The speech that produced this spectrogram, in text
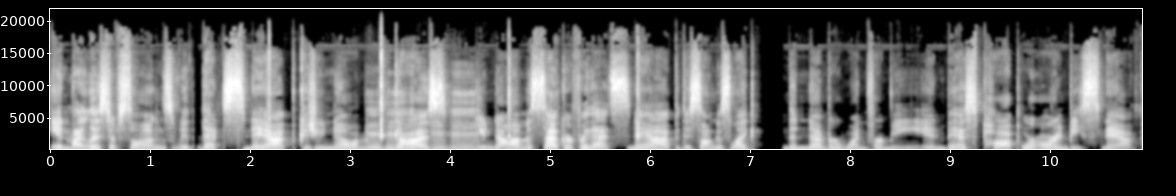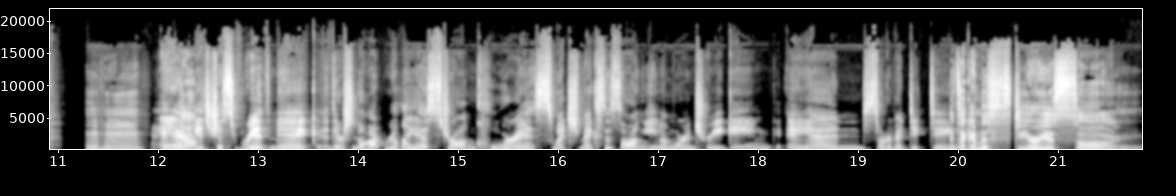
in my list of songs with that snap because you know I'm Mhm, guys, mhm. you know I'm a sucker for that snap. This song is like the number one for me in best pop or R&B snap. Mm-hmm. And Yeah. it's just rhythmic. There's not really a strong chorus, which makes the song even more intriguing and sort of addicting. It's like a mysterious song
